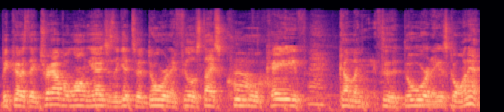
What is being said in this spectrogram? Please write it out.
because they travel along the edges they get to a door and they feel this nice cool Oh. cave coming through the door and they just going in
